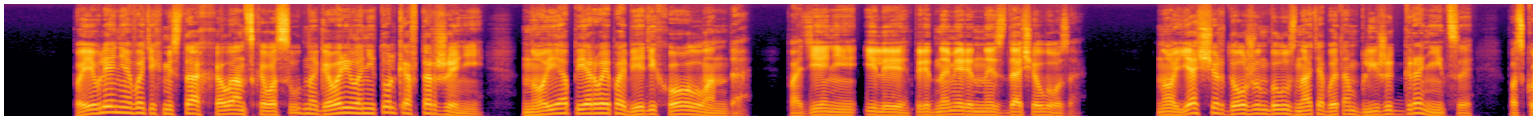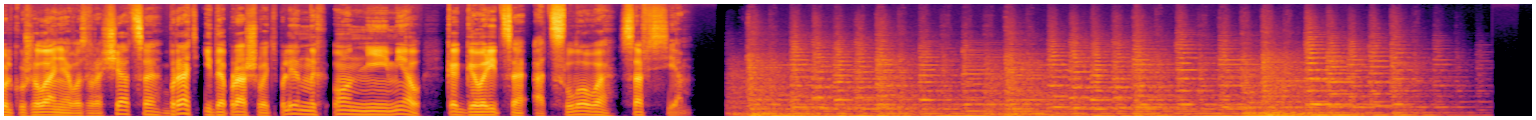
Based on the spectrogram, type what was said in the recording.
Появление в этих местах холландского судна говорило не только о вторжении, но и о первой победе Холланда, падении или преднамеренной сдаче лоза. Но ящер должен был узнать об этом ближе к границе, поскольку желания возвращаться, брать и допрашивать пленных он не имел, как говорится, от слова совсем.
